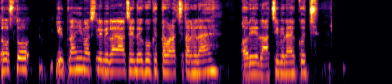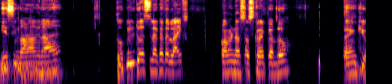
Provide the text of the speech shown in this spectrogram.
दोस्तों, इतना ही मछली मिला है, आज देखो कितना बड़ा चितल मिला है, और ये लाची मिला है कुछ, ये सिंगाड़ा मिला है। तो वीडियो अच्छा लगा तो लाइक कमेंट और सब्सक्राइब कर दो। थैंक यू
